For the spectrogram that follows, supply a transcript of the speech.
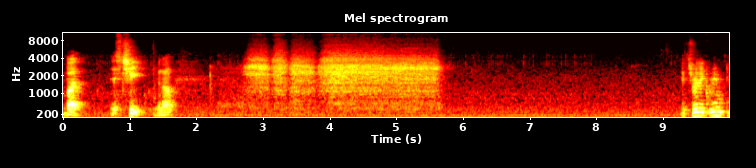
But it's cheap, you know. It's really creamy.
